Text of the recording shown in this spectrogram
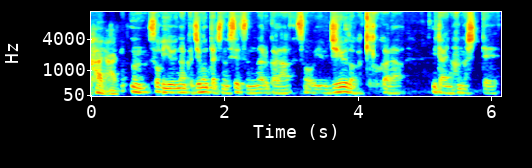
はいはい。うん、そういうなんか自分たちの施設になるからそういう自由度が効くからみたいな話って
